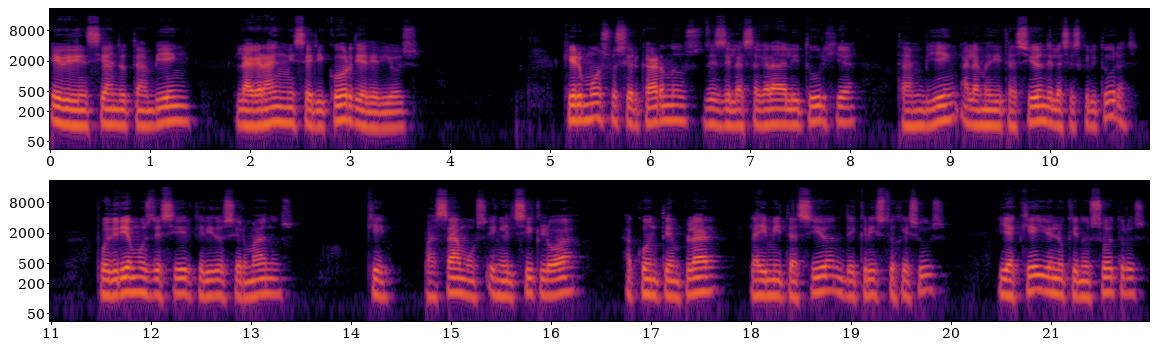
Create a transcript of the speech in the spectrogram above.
evidenciando también la gran misericordia de Dios. Qué hermoso acercarnos desde la Sagrada Liturgia también a la meditación de las Escrituras. Podríamos decir, queridos hermanos, que pasamos en el ciclo A a contemplar la imitación de Cristo Jesús y aquello en lo que nosotros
